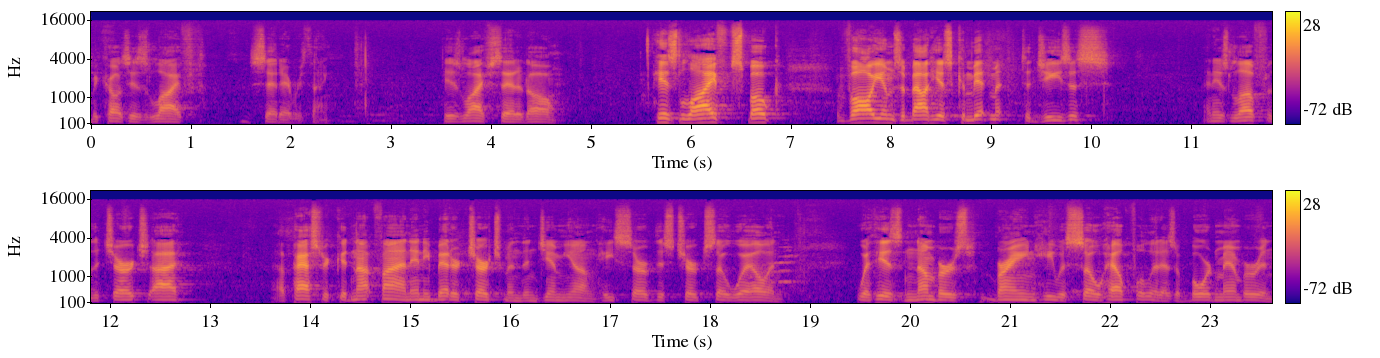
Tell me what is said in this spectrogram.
because his life said everything. His life said it all. His life spoke volumes about his commitment to Jesus and his love for the church. I, a pastor could not find any better churchman than Jim Young. He served this church so well, and with his numbers brain, he was so helpful and as a board member and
